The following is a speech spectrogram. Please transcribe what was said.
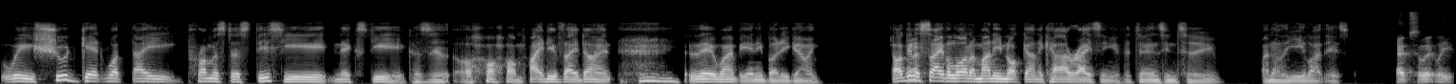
We should get what they promised us this year next year because oh mate, if they don't, there won't be anybody going. I'm going to save a lot of money not going to car racing if it turns into another year like this. Absolutely.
